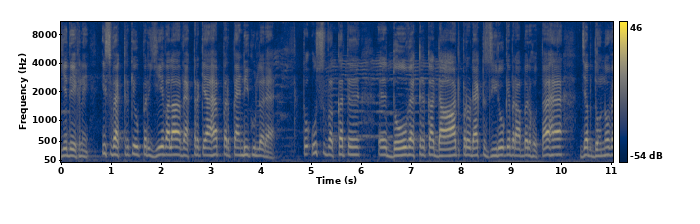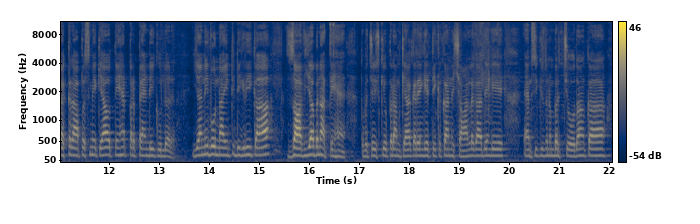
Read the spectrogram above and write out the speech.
ये देख लें इस वेक्टर के ऊपर ये वाला वेक्टर क्या है? परपेंडिकुलर है। तो उस वक़्त दो वेक्टर का डाट प्रोडक्ट ज़ीरो के बराबर होता है जब दोनों वेक्टर आपस में क्या होते हैं? परपेंडिकुलर यानी वो 90 डिग्री का जाविया बनाते हैं। तो बच्चों इसके ऊपर हम क्या करेंगे? टिक का निशान लगा देंगे। एम सी नंबर चौदह का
